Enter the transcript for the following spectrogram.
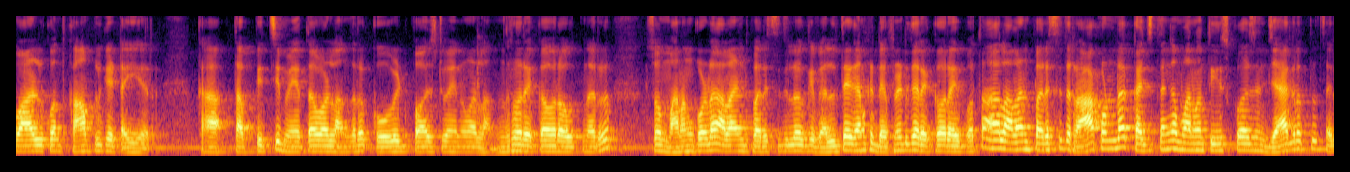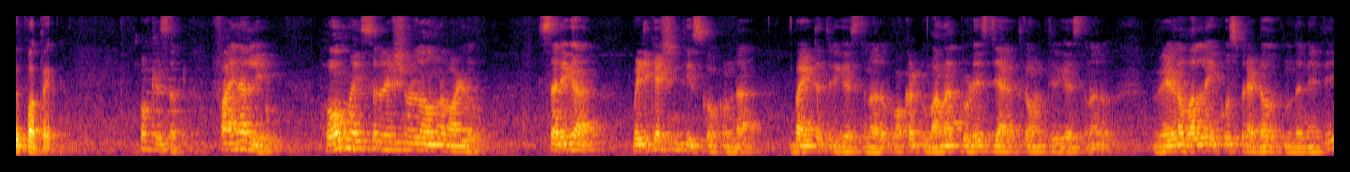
వాళ్ళు కొంత కాంప్లికేట్ అయ్యారు. కా తప్పించి మిగతా వాళ్ళందరూ కోవిడ్ పాజిటివ్ అయిన వాళ్ళందరూ రికవర్ అవుతున్నారు. సో మనం కూడా అలాంటి పరిస్థితిలోకి వెళ్తే కనుక డెఫినెట్గా రికవర్ అయిపోతాం. అలా అలాంటి పరిస్థితి రాకుండా ఖచ్చితంగా మనం తీసుకోవాల్సిన జాగ్రత్తలు సరిపోతాయి. Okay sir. ఫైనల్లీ హోమ్ ఐసోలేషన్లో ఉన్న వాళ్ళు సరిగా మెడికేషన్ తీసుకోకుండా బయట తిరిగేస్తున్నారు. ఒక వన్ ఆర్ టూ డేస్ జాగ్రత్తగా ఉండి తిరిగేస్తున్నారు. వీళ్ళ వల్ల ఎక్కువ స్ప్రెడ్ అవుతుంది అనేది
